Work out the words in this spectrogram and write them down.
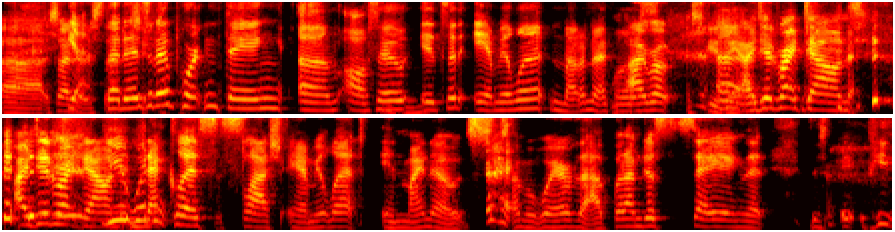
Uh, so I yes, noticed that is too. an important thing. Um, also, Mhm. it's an amulet, not a necklace. I wrote, excuse me, I Uh, did write down I did write down necklace slash amulet in my notes. Okay. I'm aware of that, but I'm just saying that this a piece,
